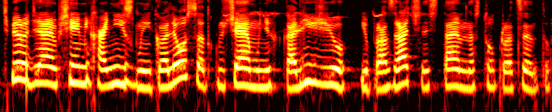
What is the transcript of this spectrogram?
Теперь выделяем все механизмы и колеса, отключаем у них коллизию и прозрачность ставим на 100%.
